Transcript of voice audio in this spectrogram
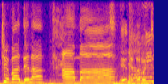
ceva de la ABBA. E de norocit.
